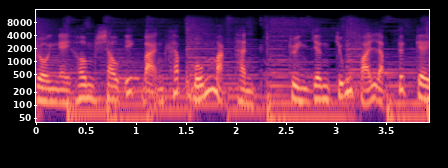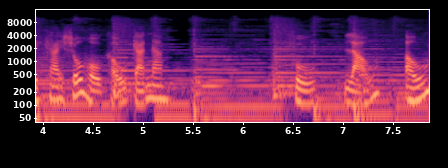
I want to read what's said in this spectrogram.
rồi ngày hôm sau yết bản khắp bốn mặt thành, truyền dân chúng phải lập tức kê khai số hộ khẩu cả năm. Phụ, lão, ấu,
